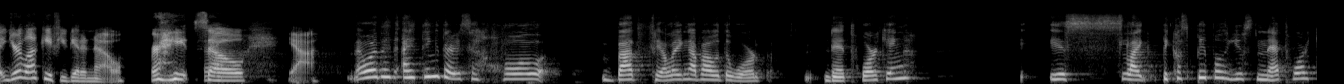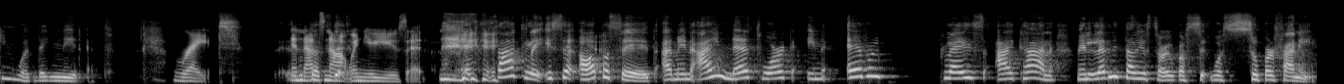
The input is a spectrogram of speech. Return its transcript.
You're lucky if you get a no, right? So, yeah. No, I think there is a whole bad feeling about the word networking is like because people use networking when they need it. Right. And because that's not the, when you use it. exactly. It's the opposite. I mean, I network in every place I can. I mean, let me tell you a story because it was super funny.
